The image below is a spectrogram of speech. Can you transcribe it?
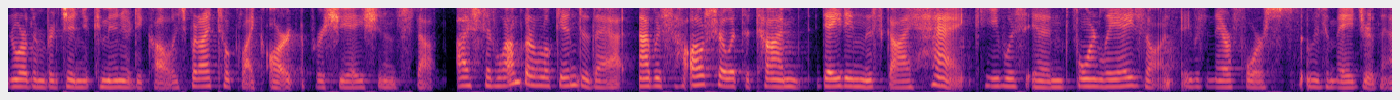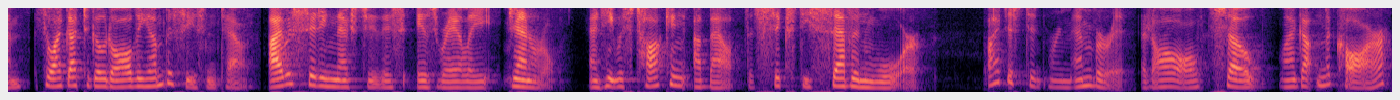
Northern Virginia Community College, but I took like art appreciation and stuff. I said, Well, I'm going to look into that. I was also at the time dating this guy, Hank. He was in foreign liaison. He was in Air Force, he was a major then. So I got to go to all the embassies in town. I was sitting next to this Israeli general and he was talking about the 67 war. I just didn't remember it at all. So when I got in the car,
